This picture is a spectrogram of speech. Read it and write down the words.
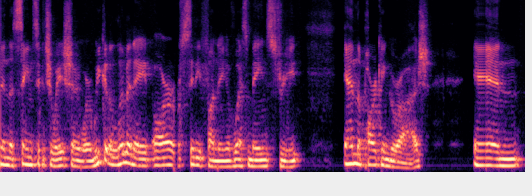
in the same situation where we could eliminate our city funding of West Main Street and the parking garage, and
